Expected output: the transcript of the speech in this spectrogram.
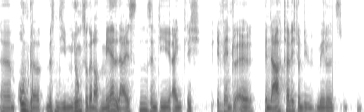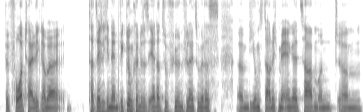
ähm, oh, da müssen die Jungs sogar noch mehr leisten. Sind die eigentlich eventuell benachteiligt und die Mädels bevorteiligt? Aber tatsächlich in der Entwicklung könnte das eher dazu führen, vielleicht sogar, dass ähm, die Jungs dadurch mehr Ehrgeiz haben und ähm,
